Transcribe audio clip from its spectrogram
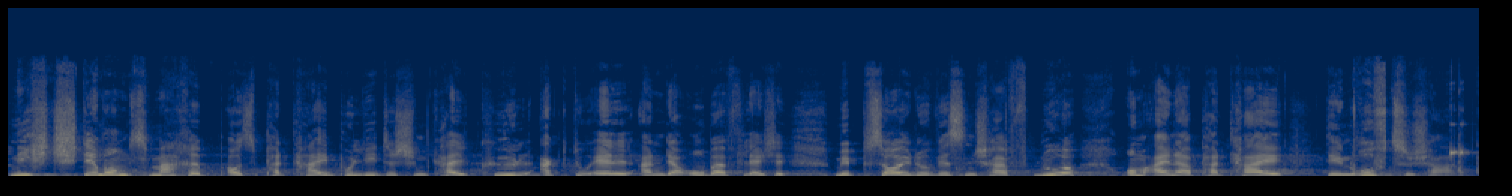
nicht Stimmungsmache aus parteipolitischem Kalkül aktuell an der Oberfläche mit Pseudowissenschaft, nur um einer Partei den Ruf zu schaden.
